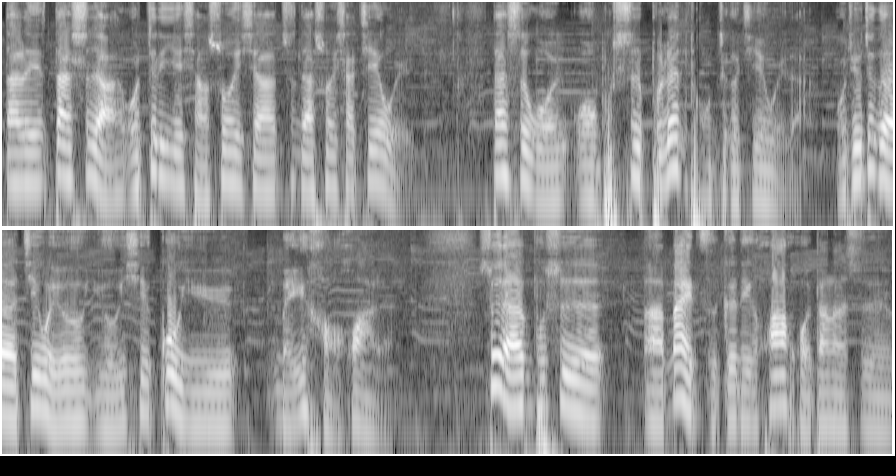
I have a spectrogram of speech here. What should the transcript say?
但是但是啊，我这里也想说一下，顺带说一下结尾。但是我我不是不认同这个结尾的，我觉得这个结尾有有一些过于美好化了。虽然不是啊，麦子跟那个花火当然是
